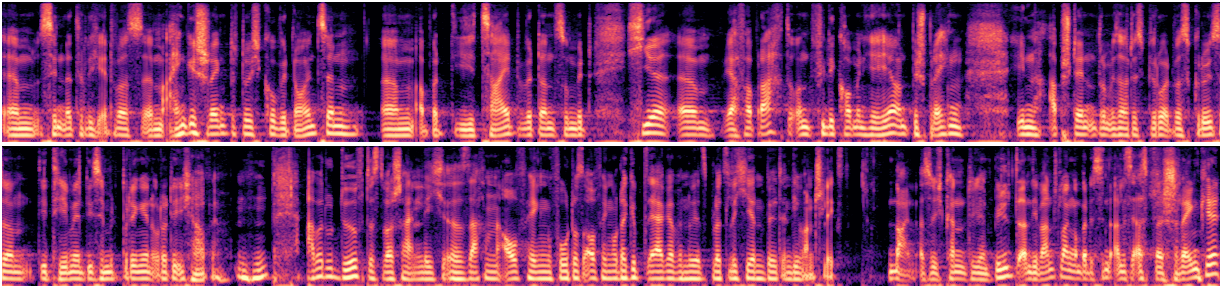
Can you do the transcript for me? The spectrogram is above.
ähm, sind natürlich etwas ähm, eingeschränkt durch Covid-19. Ähm, aber die Zeit wird dann somit hier ähm, ja, verbracht und viele kommen hierher und besprechen in Abständen. Darum ist auch das Büro etwas größer, die Themen, die sie mitbringen oder die ich habe. Mhm. Aber du dürftest wahrscheinlich äh, Sachen aufhängen, Fotos aufhängen oder gibt's Ärger, wenn du jetzt plötzlich hier ein Bild in die Wand schlägst? Nein, also ich kann natürlich ein Bild an die Wand schlagen, aber das sind alles erstmal Schränke.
